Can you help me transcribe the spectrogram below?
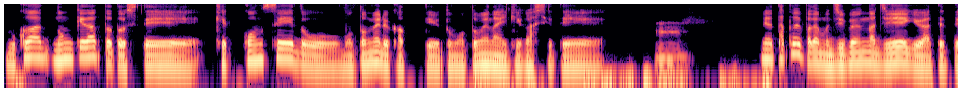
僕はのんけだったとして、結婚制度を求めるかっていうと求めない気がしてて、うん。ね、例えばでも自分が自営業やってて、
